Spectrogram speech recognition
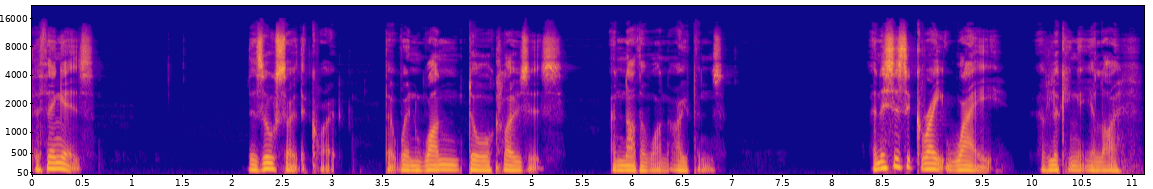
The thing is, there's also the quote that when one door closes, another one opens. And this is a great way of looking at your life.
